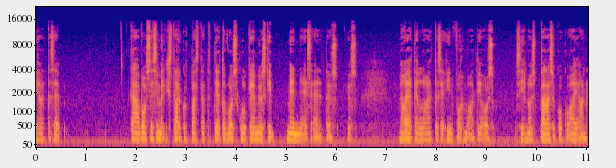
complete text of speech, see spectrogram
ja että se Tämä voisi esimerkiksi tarkoittaa sitä, että tieto voisi kulkea myöskin menneeseen, että jos, jos me ajatellaan, että se informaatio olisi, siihen olisi pääsy koko ajan.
